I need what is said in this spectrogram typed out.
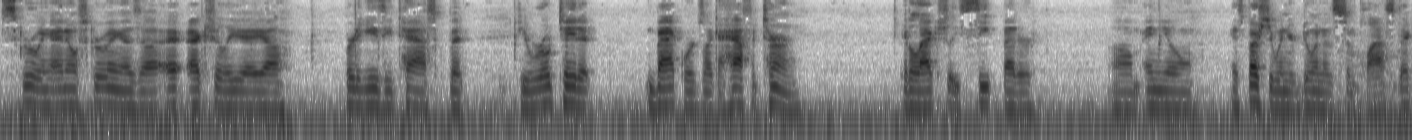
screwing, I know screwing is uh, actually a uh, pretty easy task, but if you rotate it backwards like a half a turn, it'll actually seat better. Um, and you'll, especially when you're doing this in plastic,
